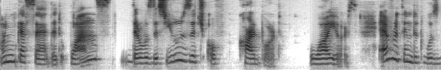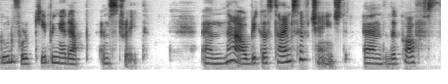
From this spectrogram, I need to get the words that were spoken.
Monika said that once there was this usage of cardboard wires, everything that was good for keeping it up and straight. And now, because times have changed and the cuffs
